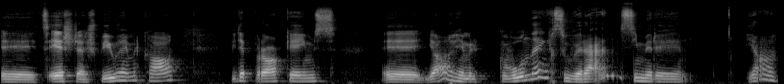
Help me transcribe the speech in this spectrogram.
äh, das erste Spiel haben wir gehabt, bei den Prague Games. Äh, ja, haben wir gewonnen, eigentlich souverän. Sind wir, äh, ja,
